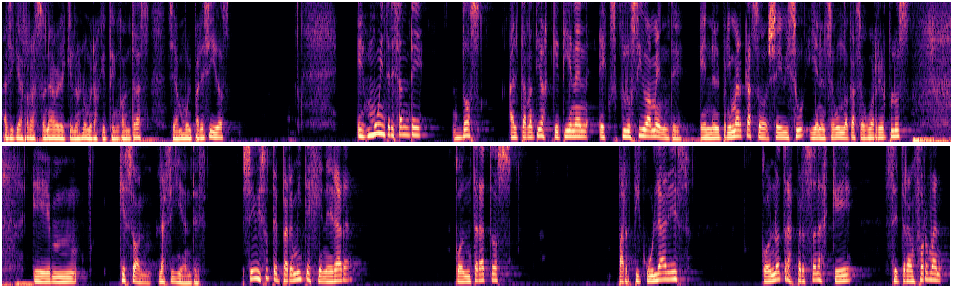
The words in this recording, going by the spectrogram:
así que es razonable que los números que te encontrás sean muy parecidos. Es muy interesante dos alternativas que tienen exclusivamente en el primer caso JVSU y en el segundo caso Warrior Plus, em, que son las siguientes. JVSU te permite generar contratos particulares con otras personas que se transforman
